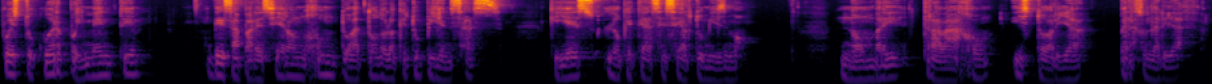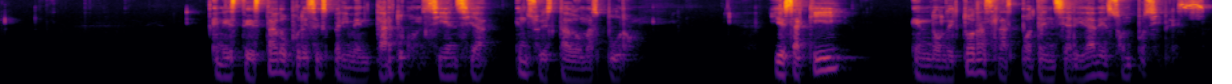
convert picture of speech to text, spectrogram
pues tu cuerpo y mente desaparecieron junto a todo lo que tú piensas, que es lo que te hace ser tú mismo. Nombre, trabajo, historia, personalidad. En este estado puedes experimentar tu conciencia en su estado más puro. Y es aquí en donde todas las potencialidades son posibles.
